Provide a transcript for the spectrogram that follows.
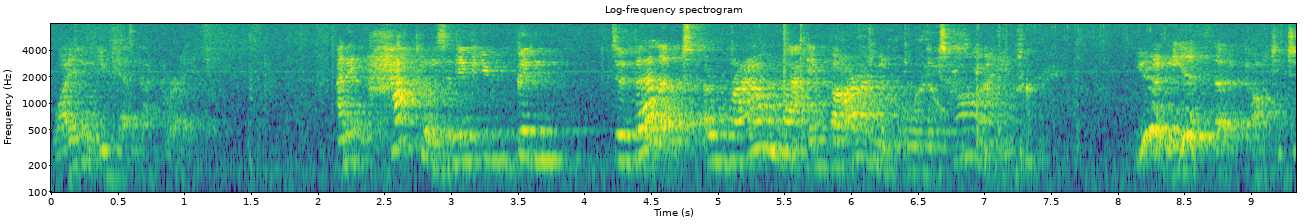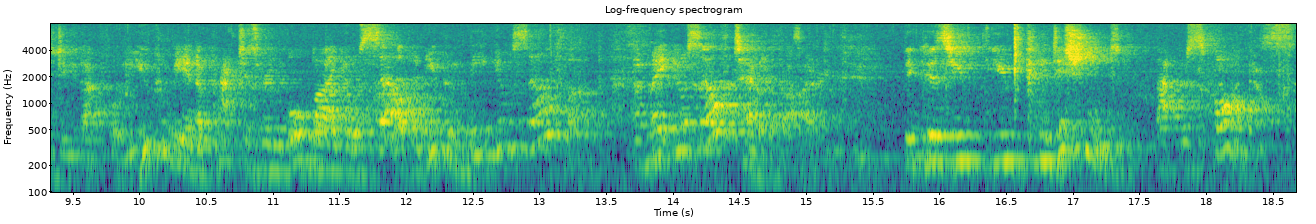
Why didn't you get that grade? And it happens, and if you've been developed around that environment all the time, you don't need a third party to do that for you. You can be in a practice room all by yourself and you can beat yourself up and make yourself terrified because you, you conditioned that response.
